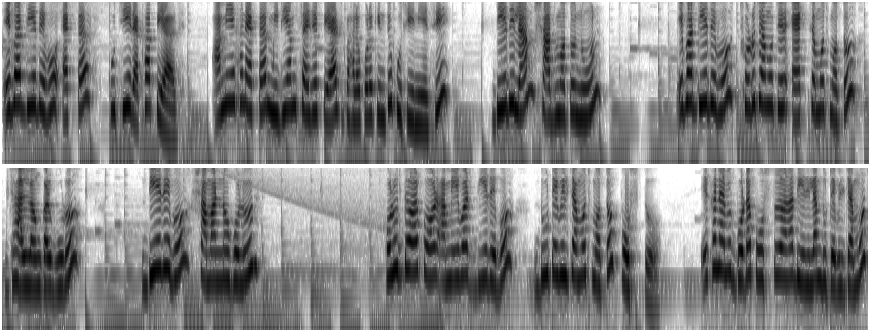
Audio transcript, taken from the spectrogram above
এবার দিয়ে দেব একটা কুচিয়ে রাখা পেঁয়াজ। আমি এখানে একটা মিডিয়াম সাইজের পেঁয়াজ ভালো করে কিন্তু কুচিয়ে নিয়েছি। দিয়ে দিলাম স্বাদ মতো নুন। এবার দিয়ে দেব ছোট চামচের এক চামচ মতো ঝাল লঙ্কার গুঁড়ো। দিয়ে দেব সামান্য হলুদ। হলুদ দেওয়ার পর আমি এবার দিয়ে দেব দু টেবিল চামচ মতো পোস্ত। এখানে আমি গোটা পোস্ত দানা দিয়ে দিলাম দু টেবিল চামচ।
